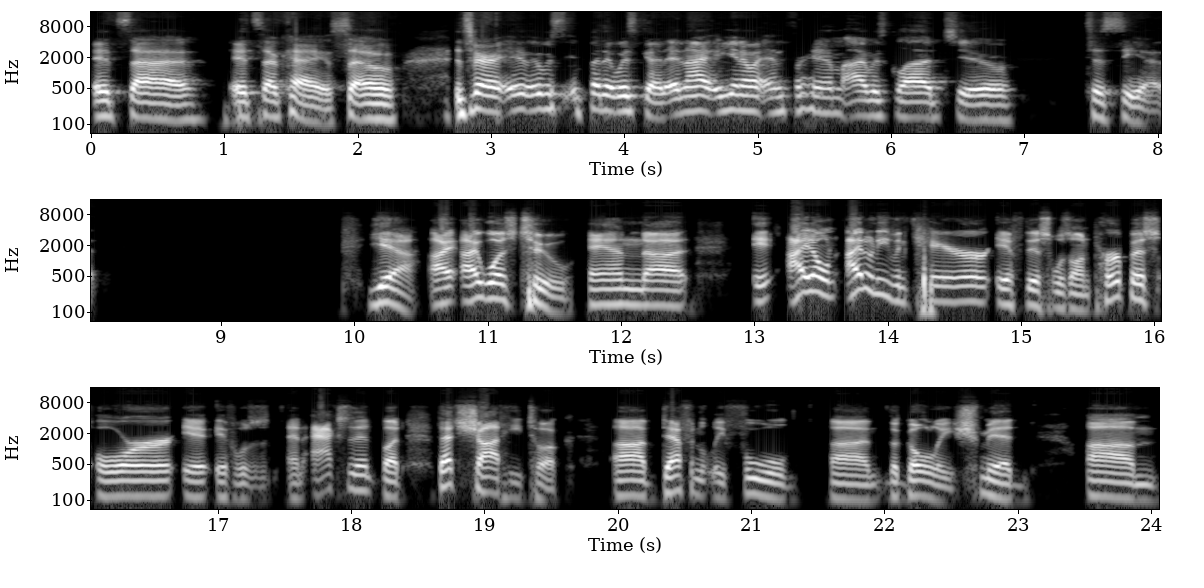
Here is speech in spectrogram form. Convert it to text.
it's uh it's okay. So it's very it, it was but it was good. And I you know, and for him I was glad to to see it. Yeah, I, I was too, and uh, it, I don't I don't even care if this was on purpose or if, if it was an accident. But that shot he took uh, definitely fooled uh, the goalie Schmid, um,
